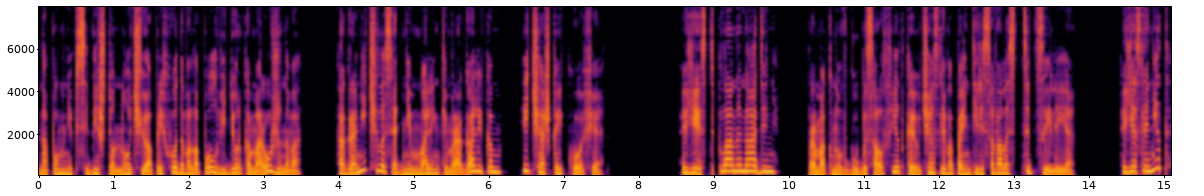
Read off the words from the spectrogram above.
Напомнив себе, что ночью оприходовала пол ведерка мороженого, ограничилась одним маленьким рогаликом и чашкой кофе. «Есть планы на день?» Промокнув губы салфеткой, участливо поинтересовалась Цицилия. «Если нет,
